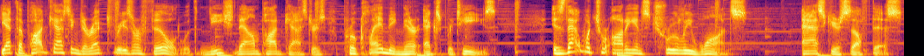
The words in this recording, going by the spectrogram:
Yet the podcasting directories are filled with niche down podcasters proclaiming their expertise. Is that what your audience truly wants? Ask yourself this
